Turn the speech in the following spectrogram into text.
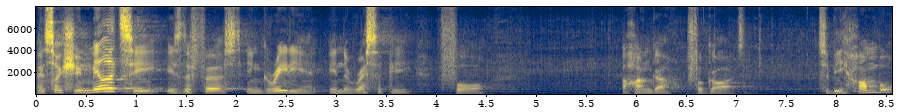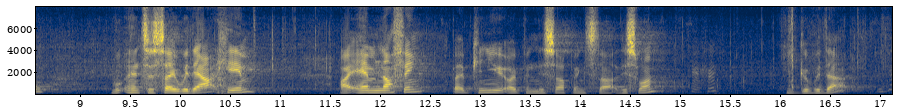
And so, humility is the first ingredient in the recipe for a hunger for God. To be humble and to say, without Him, I am nothing. Babe, can you open this up and start this one? Mm-hmm. You good with that? Mm-hmm.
